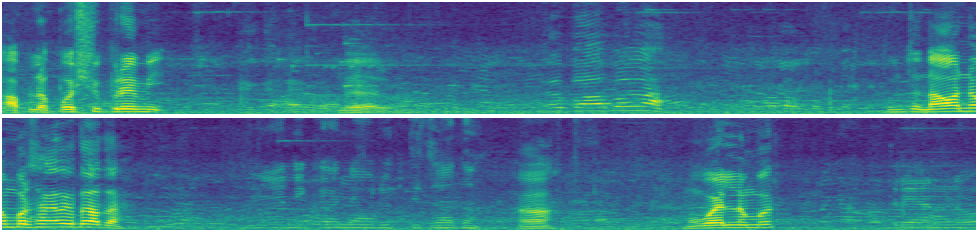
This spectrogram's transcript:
आपलं पशुप्रेमी. बरं तुमचं नाव नंबर सांगा का दादा. हां. Mobile number? त्र्याण्णव.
